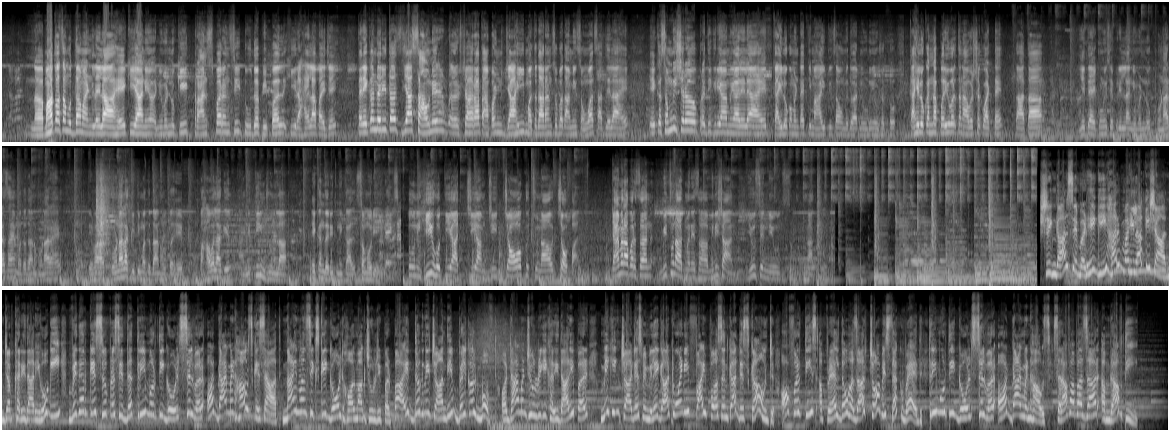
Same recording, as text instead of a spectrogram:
महत्त्वाचा मुद्दा मांडलेला आहे की या नि निवडणुकीत ट्रान्सपरन्सी टू द पीपल ही राहायला पाहिजे. तर एकंदरीतच या सावनेर शहरात आपण ज्याही मतदारांसोबत आम्ही संवाद साधलेला आहे एक संमिश्र प्रतिक्रिया मिळालेल्या आहेत. काही लोक म्हणतात की महायुतीचा उमेदवार निवडून येऊ शकतो. काही लोकांना परिवर्तन आवश्यक वाटतंय. तर आता येत्या एकोणीस एप्रिलला निवडणूक होणारच आहे मतदान होणार आहे. तेव्हा कोणाला किती मतदान होतं हे पाहावं लागेल आणि तीन जूनला एकंदरीत निकाल समोर येईल. ही होती आजची आमची चौक चुनाव चौपाल. कॅमेरा पर्सन मिथुन आदमनेसह मिनिशांत युसेन न्यूज नागपूर. श्रृंगार से बढ़ेगी हर महिला की शान। जब खरीदारी होगी, विदर्भ के सुप्रसिद्ध त्रिमूर्ति गोल्ड, सिल्वर और डायमंड हाउस के साथ। 916 के गोल्ड हॉलमार्क ज्वेलरी पर पाए दुगनी चांदी बिल्कुल मुफ़्त। और डायमंड ज्वेलरी की खरीदारी पर मेकिंग चार्जेस में मिलेगा 25 परसेंट का डिस्काउंट। ऑफ़र 30 अप्रैल 2024 तक वैध। त्रिमूर्ति गोल्ड, सिल्वर और डायमंड हाउस, सराफा बाज़ार, अमरावती।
